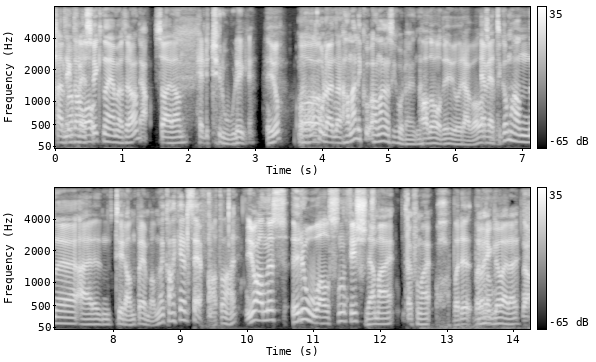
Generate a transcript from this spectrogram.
Herman Flesvig, når jeg møter han, Ja. så er han helt utrolig hyggelig. Jo, og han er han er, han er ganske colaøyne. ADHD i ræva. Jeg vet ikke om han uh, er en tyrann på hjemmebane. Kan jeg ikke helt se for meg at han er. Johannes Roaldsen Fyrst. Det er meg. Takk for meg. Åh, bare, Det var hyggelig å være her. Ja,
